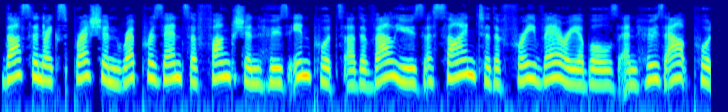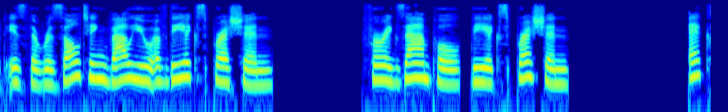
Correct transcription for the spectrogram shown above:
Thus an expression represents a function whose inputs are the values assigned to the free variables and whose output is the resulting value of the expression. For example, the expression x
